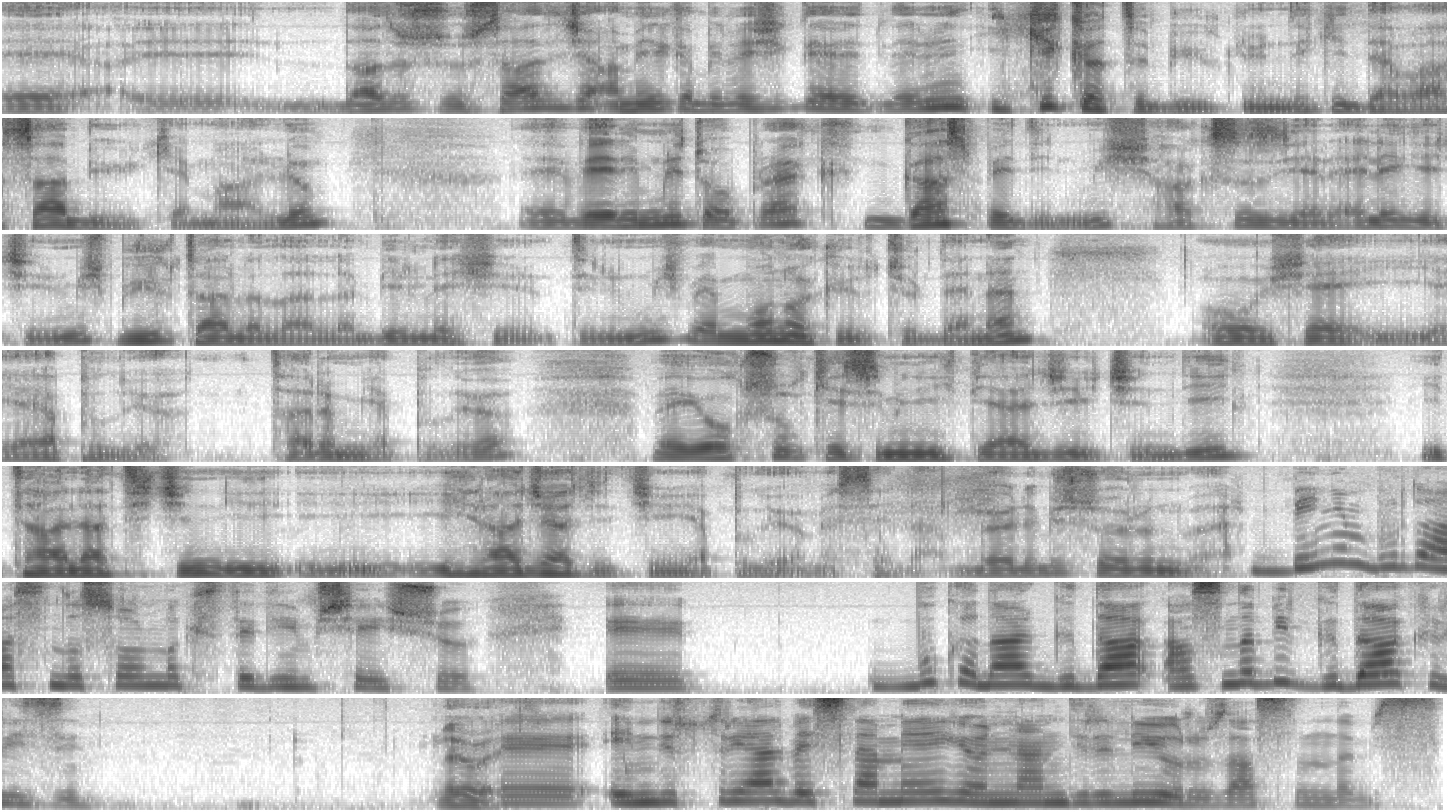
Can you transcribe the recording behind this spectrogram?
e, e, daha doğrusu sadece Amerika Birleşik Devletleri'nin iki katı büyüklüğündeki devasa bir ülke malum. E, verimli toprak gasp edilmiş, haksız yere ele geçirilmiş, büyük tarlalarla birleştirilmiş ve monokültür denen o şey yapılıyor. Tarım yapılıyor ve yoksul kesimin ihtiyacı için değil, ithalat için, ihracat için yapılıyor mesela. Böyle bir sorun var. Benim burada aslında sormak istediğim şey şu. E, bu kadar gıda aslında bir gıda krizi. Evet. Ee, endüstriyel beslenmeye yönlendiriliyoruz aslında biz.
